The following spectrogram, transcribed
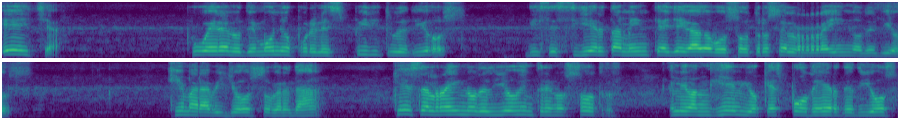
echa fuera los demonios por el Espíritu de Dios. Dice, ciertamente ha llegado a vosotros el reino de Dios. Qué maravilloso, ¿verdad? ¿Qué es el reino de Dios entre nosotros? El Evangelio que es poder de Dios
